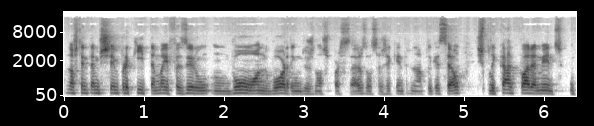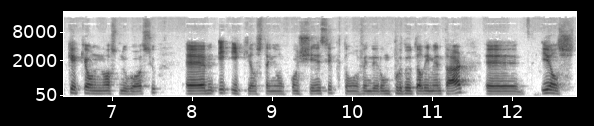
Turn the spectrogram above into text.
nós tentamos sempre aqui também fazer um, um, bom onboarding dos nossos parceiros, ou seja, que entra na aplicação, explicar claramente o que é que é o nosso negócio um, eh, e, e, que eles tenham consciência que estão a vender um produto alimentar. Uh, eles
